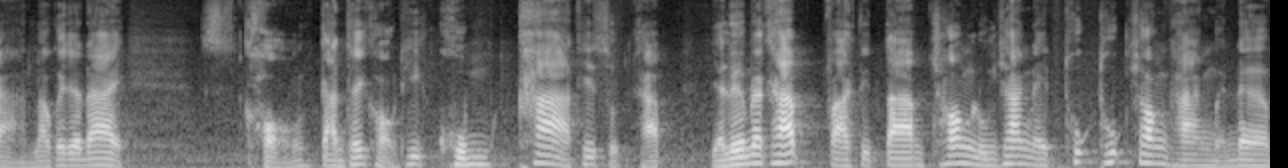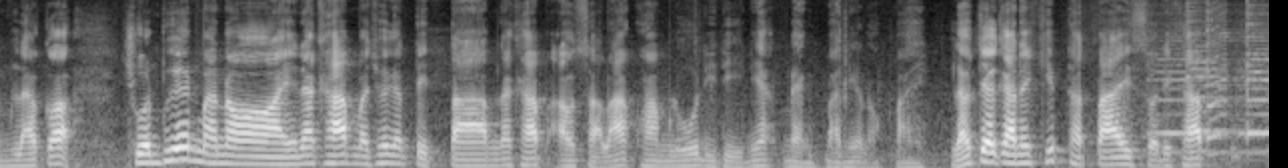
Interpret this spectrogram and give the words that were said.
การณ์ เราก็จะได้ของการใช้ของที่คุ้มค่าที่สุดครับ อย่าลืมนะครับ ฝากติดตามช่องลุงช่างในทุก ๆ ช่องทางเหมือนเดิม แล้วก็ชวนเพื่อนมาหน่อยนะครับ มาช่วยกันติดตามนะครับ เอาสาระความรู้ดีๆเนี่ยแบ่งปันกันออกไป แล้วเจอกันในคลิปถัดไป สวัสดีครับ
